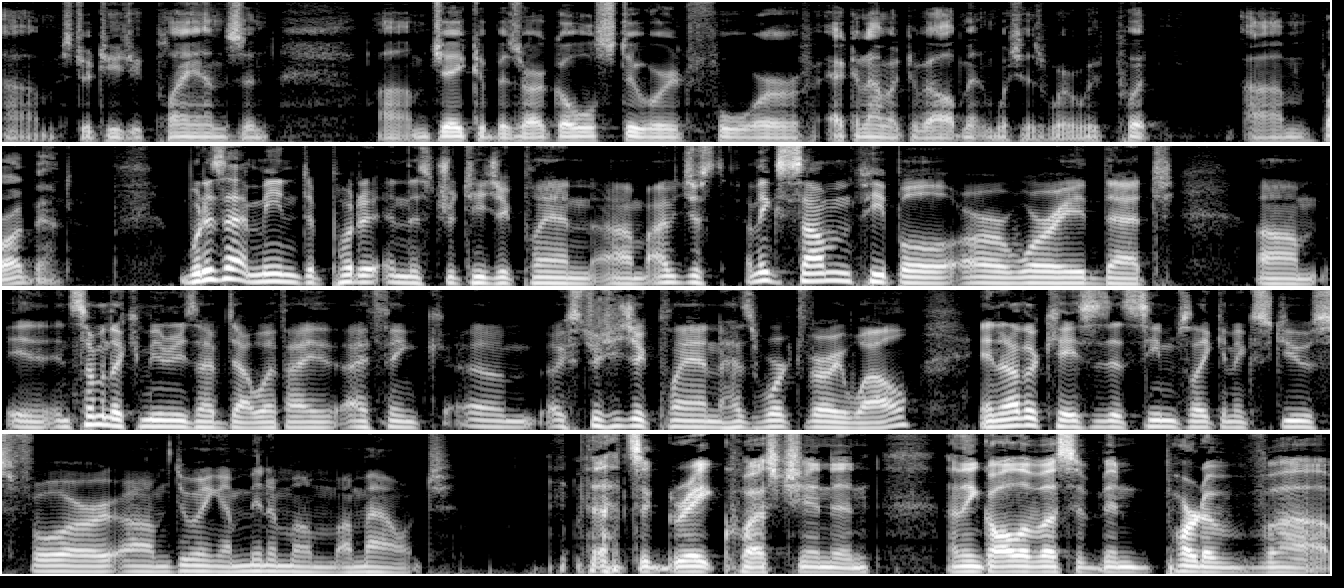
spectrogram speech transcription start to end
um, strategic plans. And um, Jacob is our goal steward for economic development, which is where we've put um, broadband. What does that mean to put it in the strategic plan? Um, I just I think some people are worried that. Um, in, in, some of the communities I've dealt with, I, I think um, a strategic plan has worked very well. In other cases, it seems like an excuse for doing a minimum amount. That's a great question, and I think all of us have been part of uh,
